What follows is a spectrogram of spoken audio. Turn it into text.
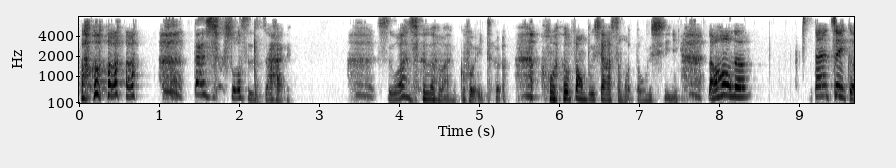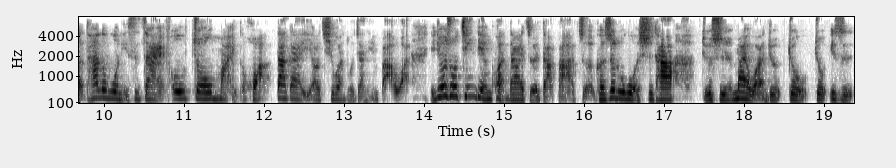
但是说实在，十万真的蛮贵的，我都放不下什么东西。然后呢？但是这个，它如果你是在欧洲买的话，大概也要七万多，将近八万。也就是说，经典款大概只会打八折。可是如果是它就是卖完就就就一直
